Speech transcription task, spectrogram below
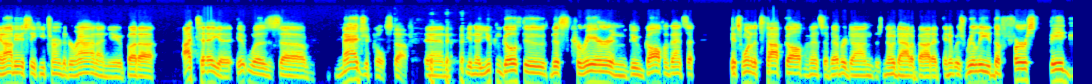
And obviously, he turned it around on you. But uh, I tell you, it was uh, magical stuff. And you know, you can go through this career and do golf events. It's one of the top golf events I've ever done. There's no doubt about it. And it was really the first big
